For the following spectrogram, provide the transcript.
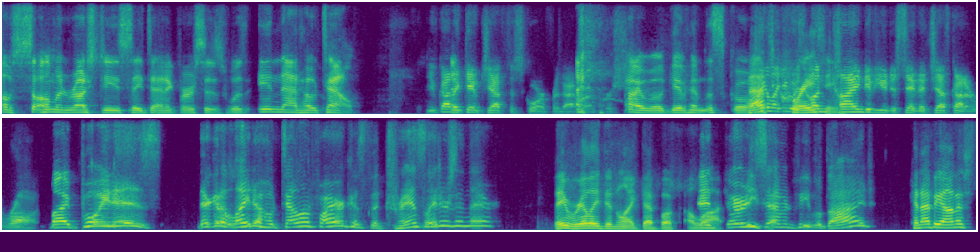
of Salman Rushdie's Satanic Verses was in that hotel. You've got to give Jeff the score for that one for I will give him the score. I That's feel like it was crazy. unkind of you to say that Jeff got it wrong. My point is, they're gonna light a hotel on fire because the translator's in there, They really didn't like that book a and lot. 37 people died. Can I be honest?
